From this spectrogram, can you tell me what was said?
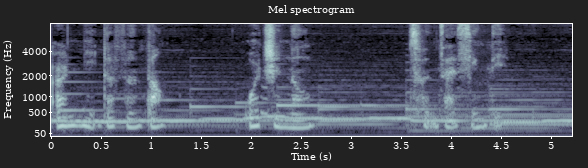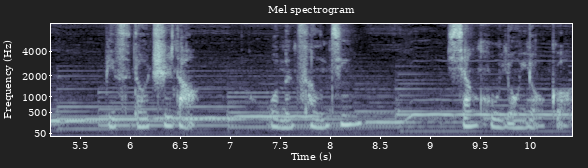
而你的芬芳，我只能存在心底。彼此都知道，我们曾经相互拥有过。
